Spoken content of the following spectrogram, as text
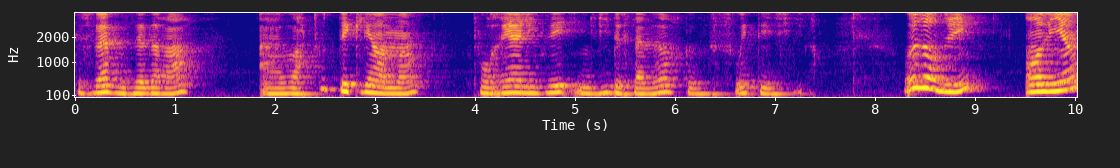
que cela vous aidera à avoir toutes les clés en main pour réaliser une vie de saveur que vous souhaitez vivre. Aujourd'hui, en lien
